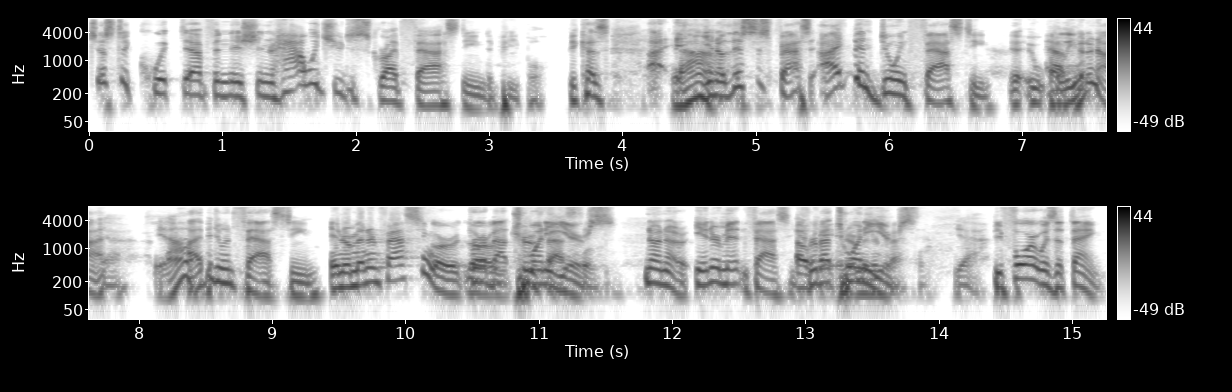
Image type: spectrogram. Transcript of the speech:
just a quick definition. How would you describe fasting to people? Because I, yeah. you know, this is fast. I've been doing fasting, uh, uh, Have believe you? it or not. Yeah. yeah. I've been doing fasting. Intermittent fasting or, for about 20 fasting? years. No, no, intermittent fasting okay, for about 20 years. Fasting. Yeah. Before it was a thing.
